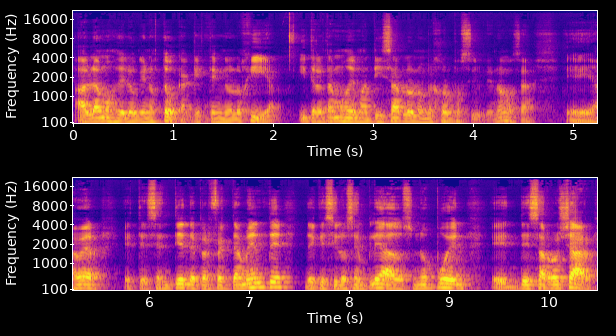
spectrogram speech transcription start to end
hablamos de lo que nos toca, que es tecnología, y tratamos de matizarlo lo mejor posible, ¿no? O sea, eh, a ver, este, se entiende perfectamente de que si los empleados no pueden eh, desarrollar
